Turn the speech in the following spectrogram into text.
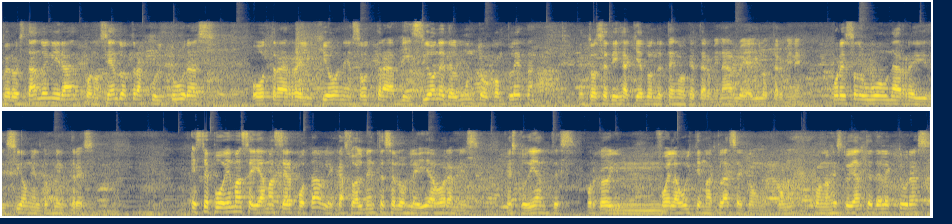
pero estando en Irán, conociendo otras culturas, otras religiones, otras visiones del mundo completa, entonces dije aquí es donde tengo que terminarlo y ahí lo terminé. Por eso hubo una reedición en el 2013. Este poema se llama Ser Potable. Casualmente se los leí ahora a mis estudiantes, porque hoy mm. fue la última clase con, los estudiantes de lecturas.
